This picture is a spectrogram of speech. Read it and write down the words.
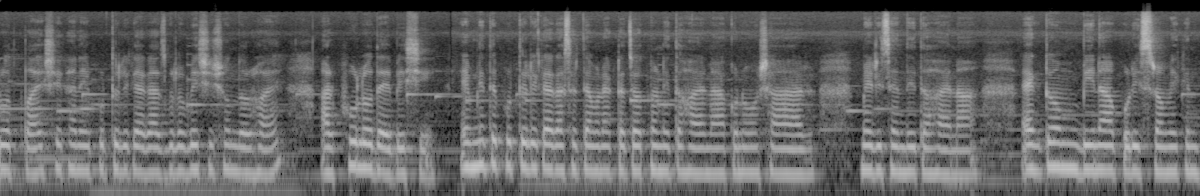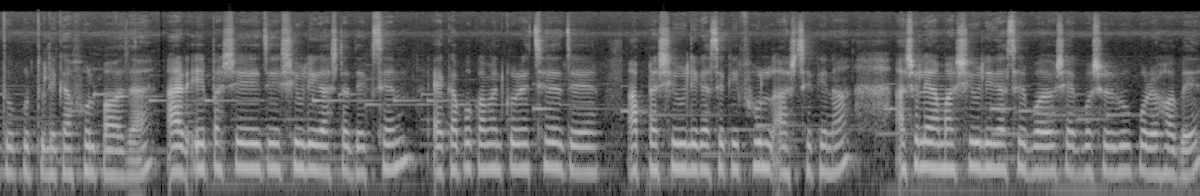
রোদ পায় সেখানে এই পুর্তুলিকা গাছগুলো বেশি সুন্দর হয় আর ফুলও দেয় বেশি। এমনিতে পুর্তুলিকা গাছের তেমন একটা যত্ন নিতে হয় না, কোনো সার মেডিসিন দিতে হয় না। একদম বিনা পরিশ্রমে কিন্তু পুর্তুলিকা ফুল পাওয়া যায়। আর এই পাশে যে শিউলি গাছটা দেখছেন, এক আপু কমেন্ট করেছে যে, আপনার শিউলি গাছে কি ফুল আসছে কিনা? আসলে আমার শিউলি গাছের বয়স এক বছরের উপরে হবে।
